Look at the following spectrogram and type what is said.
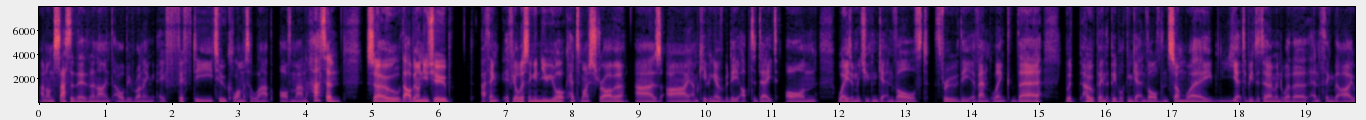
And on Saturday the 9th, I will be running a 52 kilometer lap of Manhattan. So that'll be on YouTube. I think if you're listening in New York, head to my Strava as I am keeping everybody up to date on ways in which you can get involved through the event link there. We're hoping that people can get involved in some way, yet to be determined whether anything that I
